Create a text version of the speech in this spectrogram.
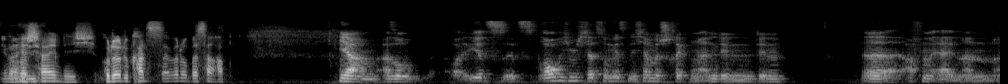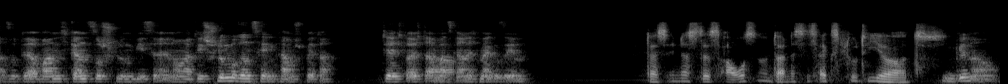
Immerhin. Wahrscheinlich. Oder du kannst es einfach nur besser ab. Ja, also jetzt, jetzt brauche ich mich dazu zumindest nicht mehr mit Schrecken an den, den äh, Affen erinnern. Also der war nicht ganz so schlimm, wie es in Erinnerung hat. Die schlimmeren Szenen kamen später. Die habe ich, glaube ich, damals Ja. gar nicht mehr gesehen. Das Innerste ist außen und dann ist es explodiert. Genau.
